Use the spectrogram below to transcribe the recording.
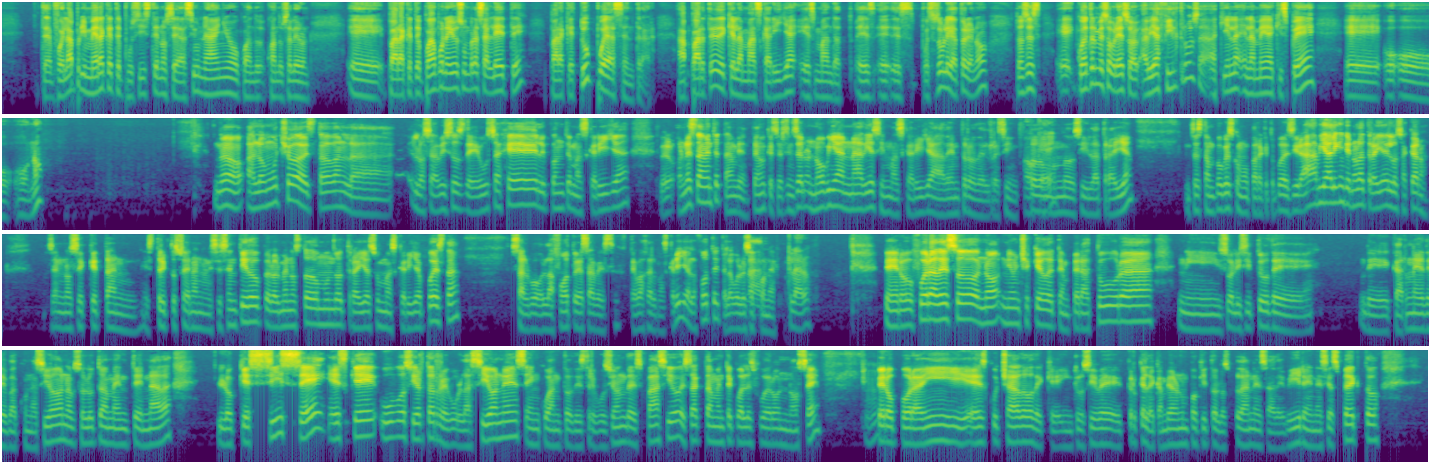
fue la primera que te pusiste, no sé, hace un año cuando, cuando salieron, eh, para que te puedan poner ellos un brazalete para que tú puedas entrar. Aparte de que la mascarilla es, mandat es, es, pues es obligatoria, ¿no? Entonces, eh, cuéntenme sobre eso. ¿Había filtros aquí en la, en la Mega XP eh, o, no? No, a lo mucho estaban la, los avisos de usa gel y ponte mascarilla, pero honestamente también, tengo que ser sincero, no vi a nadie sin mascarilla adentro del recinto. Todo el mundo sí la traía. Entonces tampoco es como para que te puedas decir, ah, había alguien que no la traía y lo sacaron sea, no sé qué tan estrictos eran en ese sentido, pero al menos todo el mundo traía su mascarilla puesta, salvo la foto, ya sabes, te baja la mascarilla, la foto y te la vuelves a poner. Claro. Pero fuera de eso, no, ni un chequeo de temperatura, ni solicitud de, de carnet de vacunación, absolutamente nada. Lo que sí sé es que hubo ciertas regulaciones en cuanto a distribución de espacio, exactamente cuáles fueron, no sé, pero por ahí he escuchado de que inclusive creo que le cambiaron un poquito los planes a Debir en ese aspecto.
